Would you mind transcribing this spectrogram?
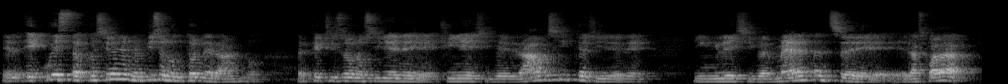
E, e queste occasioni a mio avviso non torneranno perché ci sono sirene cinesi per Ramsic, sirene inglesi per Mertens e, e la squadra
